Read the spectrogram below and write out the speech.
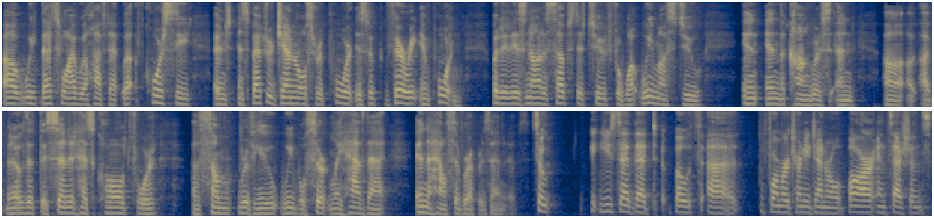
Uh, we, that's why we'll have to. Well, of course, the Inspector General's report is very important, but it is not a substitute for what we must do in in the Congress. And uh, I know that the Senate has called for uh, some review. We will certainly have that in the House of Representatives. So, you said that both uh, the former Attorney General Barr and Sessions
